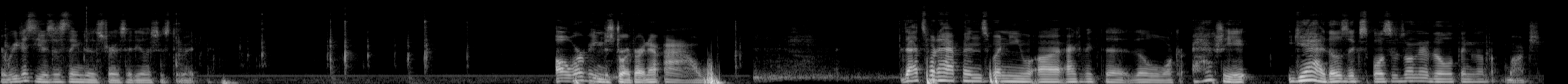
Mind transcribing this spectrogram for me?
Here, we just use this thing to destroy a city. Let's just do it. Oh, we're being destroyed right now. Ow. That's what happens when you uh, activate the, the little walker. Actually, yeah, those explosives on there, the little things on top. Watch.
